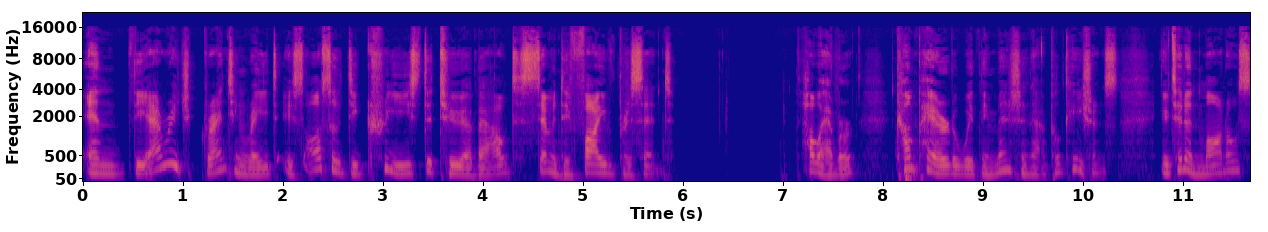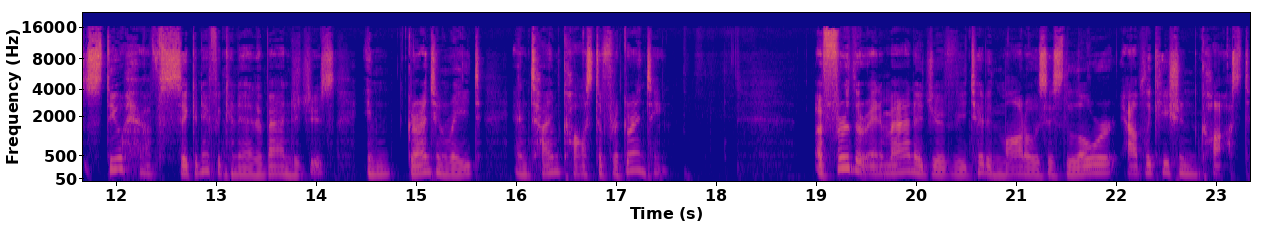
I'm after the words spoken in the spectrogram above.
and the average granting rate is also decreased to about 75%. However, compared with invention applications, utility models still have significant advantages in granting rate and time cost for granting. A further advantage of utility models is lower application cost.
